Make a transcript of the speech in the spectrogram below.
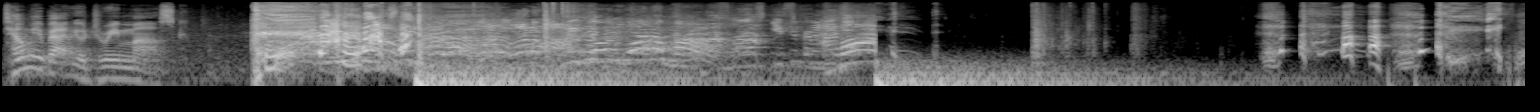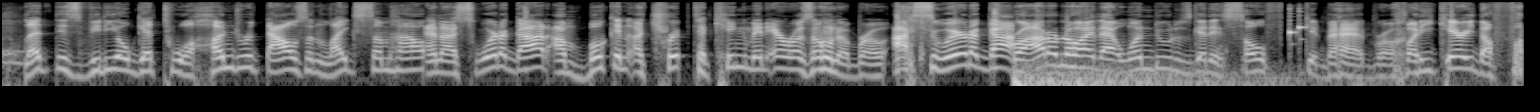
Tell me about your dream mask. We don't want a mosque. Mosque. Let this video get to a 100,000 likes somehow, and I swear to God, I'm booking a trip to Kingman, Arizona, bro. I swear to God. Bro, I don't know why that one dude was getting so fucking mad, bro, but he carried the fuck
